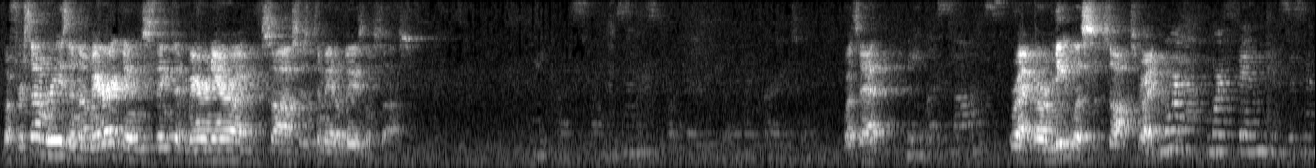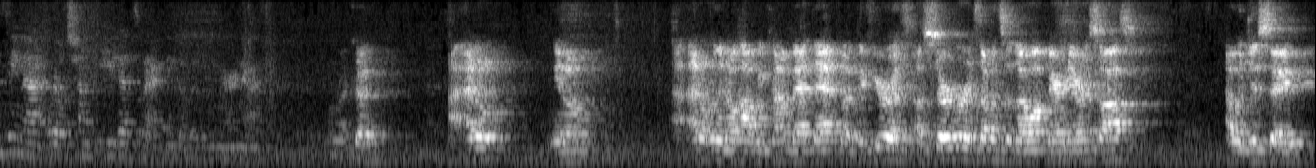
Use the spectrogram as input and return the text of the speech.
But for some reason, Americans think that marinara sauce is tomato basil sauce. What's that? Meatless sauce. Right, or meatless sauce, right. More, more thin consistency, not real chunky, that's what I think of as marinara. Okay. I, I don't, you know, I, don't really know how we combat that, but if you're a, a server and someone says, I want marinara sauce, I would just say,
